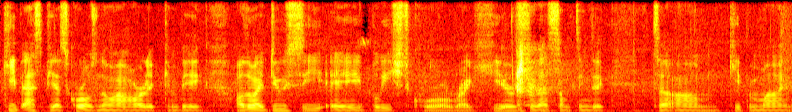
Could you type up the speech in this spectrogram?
keep SPS corals know how hard it can be. Although I do see a bleached coral right here, so that's something to, to um, keep in mind.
